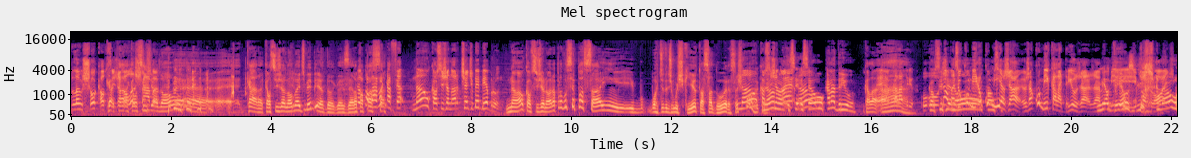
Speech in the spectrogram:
lanchou Ca- calcigenol? Cara, calcigenol é, é- Cara, calcigenol não é de beber, Douglas. Era Eu pra passar. café. Não, calcigenol tinha de beber, Bruno. Não, calcigenol era pra você passar em, mordida de mosquito, assadura, essas Não, porra. cara. Não, Calcigenol não, é- esse, esse não. é o caladril. Cala... É, ah, caladril. O- o- não, calcigenol mas eu comia, eu é comia já. Eu já comi caladril, já, já Meu comi Deus, bicho, não.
